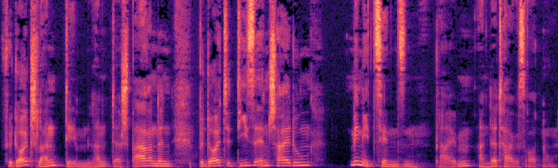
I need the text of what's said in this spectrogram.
Für Deutschland, dem Land der Sparenden, bedeutet diese Entscheidung Minizinsen bleiben an der Tagesordnung.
